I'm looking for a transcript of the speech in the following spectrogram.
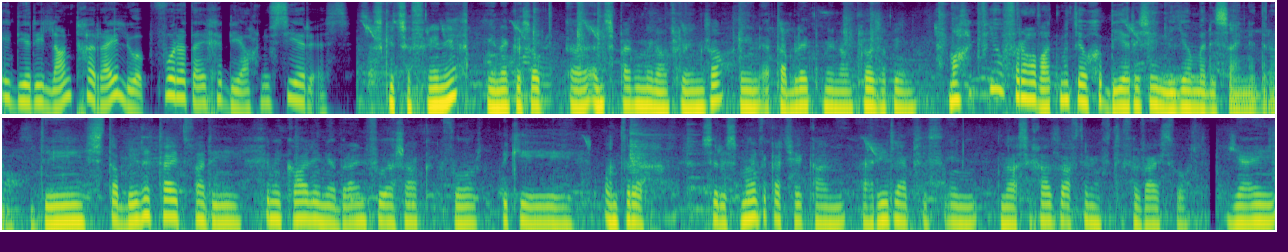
het deur die land gery loop voordat hy gediagnoseer is. Skizofrenie en ek is op 'n uh, inspuiting met influenza en 'n tablet met clozapine. Mag ek vir jou vra wat met jou gebeur as jy nie jou medisyne drink? Die stabiliteit van die chemikalie in jou brein veroorsaak vir bietjie ontreg. So dis moontlik dat jy kan relapses in na psigiatriese te verwys word jy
